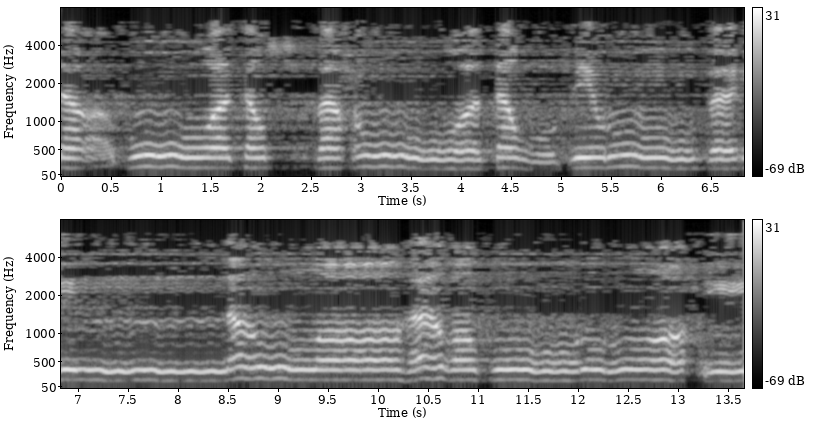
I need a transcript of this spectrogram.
تعفوا وتصفحوا وتغفروا فإن الله غفور رحيم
